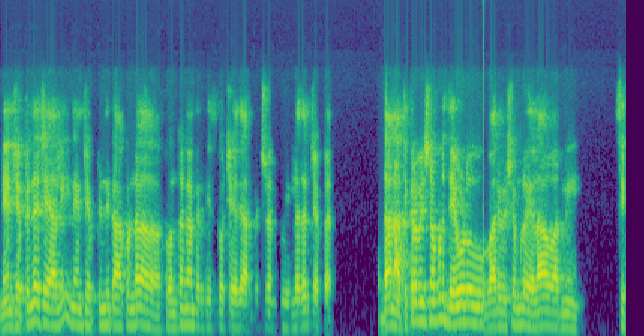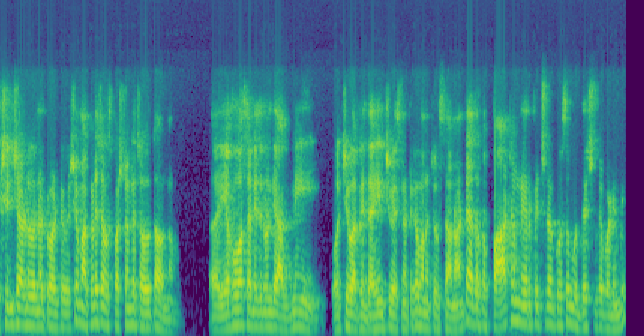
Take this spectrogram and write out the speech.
నేను చెప్పిందే చేయాలి నేను చెప్పింది కాకుండా సొంతంగా మీరు తీసుకొచ్చేది అర్పించడానికి వీల్లేదని చెప్పారు. దాన్ని అతిక్రమించినప్పుడు దేవుడు వారి విషయంలో ఎలా వారిని శిక్షించాడు అన్నటువంటి విషయం అక్కడే చాలా స్పష్టంగా చదువుతా ఉన్నాం. యహోవ సన్నిధి నుండి అగ్ని వచ్చి వారిని దహించి వేసినట్టుగా మనం చూస్తాం అంటే అదొక పాఠం నేర్పించడం కోసం ఉద్దేశించబడింది.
